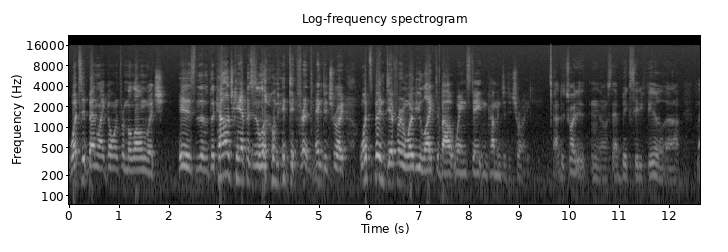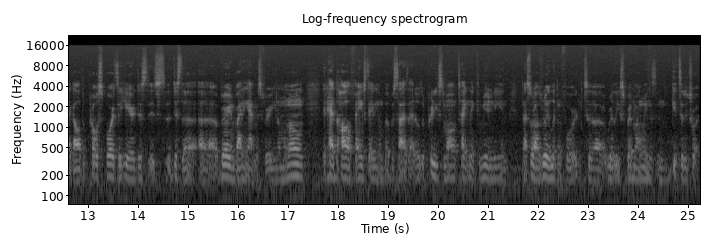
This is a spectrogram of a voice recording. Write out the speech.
What's it been like going from Malone, which is the, the college campus is a little bit different than Detroit. What's been different and what have you liked about Wayne State and coming to Detroit? Uh, Detroit, is, you know, it's that big city feel. Uh, like all the pro sports are here. Just it's just a, a, very inviting atmosphere. You know, Malone, it had the Hall of Fame stadium, but besides that, it was a pretty small, tight knit community, and that's what I was really looking forward to uh, really spread my wings and get to Detroit.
